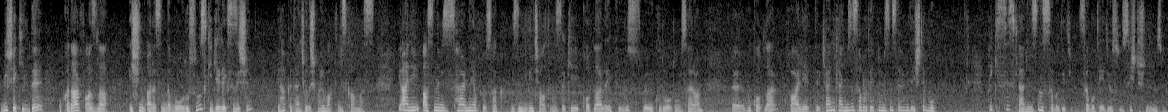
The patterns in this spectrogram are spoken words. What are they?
bir şekilde o kadar fazla işin arasında boğulursunuz ki gereksiz işin ve hakikaten çalışmaya vaktiniz kalmaz. Yani aslında biz her ne yapıyorsak bizim bilinçaltımızdaki kodlarla yapıyoruz ve uykuda olduğumuz her an e, bu kodlar faaliyette. Kendi kendimizi sabote etmemizin sebebi de işte bu. Peki siz kendinizi nasıl sabote, edi- sabote ediyorsunuz? Hiç düşündünüz mü?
